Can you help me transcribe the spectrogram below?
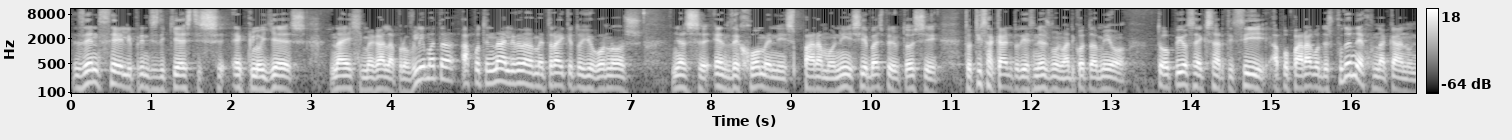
δεν θέλει πριν τις δικές της εκλογές να έχει μεγάλα προβλήματα. Από την άλλη βέβαια μετράει και το γεγονός μιας ενδεχόμενης παραμονής ή εν πάση περιπτώσει το τι θα κάνει το Διεθνές Νομισματικό Ταμείο το οποίο θα εξαρτηθεί από παράγοντες που δεν έχουν να κάνουν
